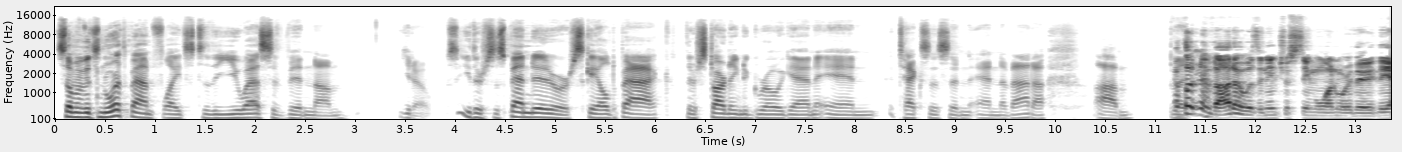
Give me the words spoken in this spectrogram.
Some of its northbound flights to the U.S. have been, um, you know, either suspended or scaled back. They're starting to grow again in Texas and and Nevada. Um, but, I thought Nevada was an interesting one where they, they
